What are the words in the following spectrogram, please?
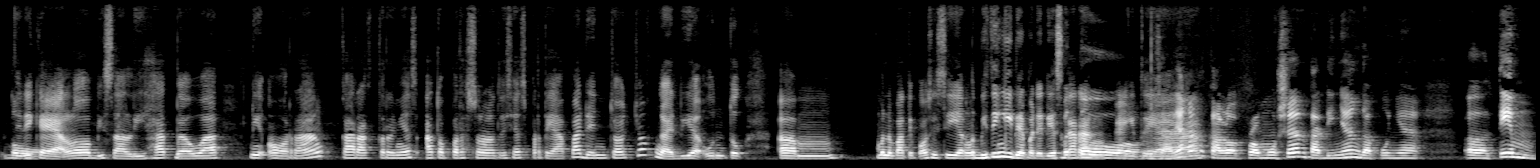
gitu. Jadi kayak lo bisa lihat bahwa nih orang karakternya atau personalitiesnya seperti apa dan cocok nggak dia untuk em, menempati posisi yang lebih tinggi daripada dia sekarang Betul. kayak gitu ya. Misalnya kan kalau promotion tadinya nggak punya eh, tim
